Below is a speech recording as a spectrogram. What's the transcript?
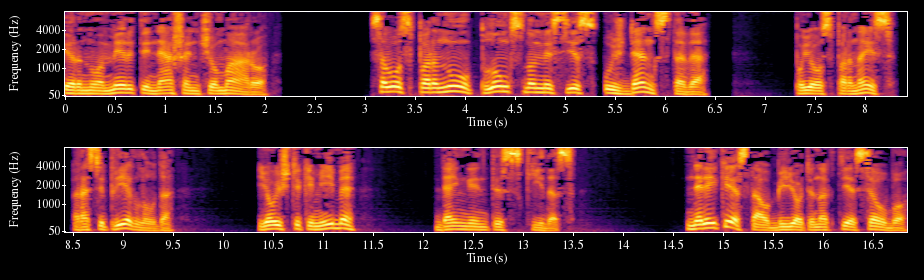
ir nuo mirti nešančio maro. Savo sparnų plunksnomis jis uždengs tave. Po jo sparnais rasi prieglaudą. Jo ištikimybė - dengiantis skydas. Nereikės tau bijoti nakties siaubo,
